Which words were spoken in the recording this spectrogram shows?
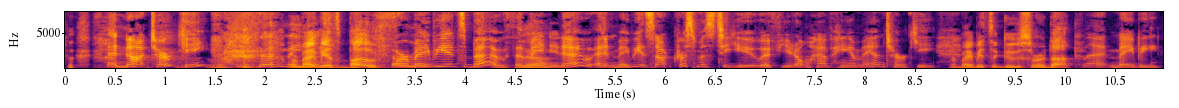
and not turkey. Right. I or maybe it's both. or maybe it's both. I mean, you know, and maybe it's not Christmas to you if you don't have ham and turkey. Or maybe it's a goose or a duck. Uh, Maybe,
